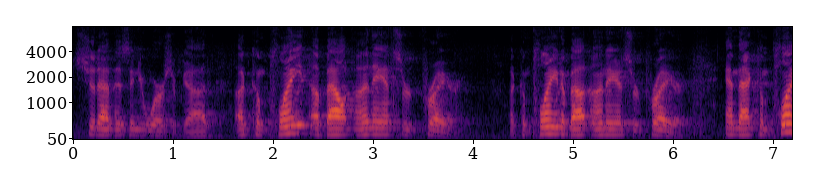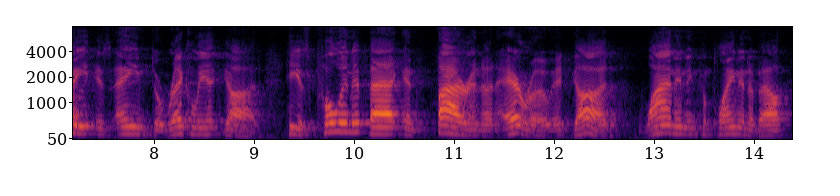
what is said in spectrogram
should have this in your worship guide a complaint about unanswered prayer. A complaint about unanswered prayer. And that complaint is aimed directly at God. He is pulling it back and firing an arrow at God, whining and complaining about,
